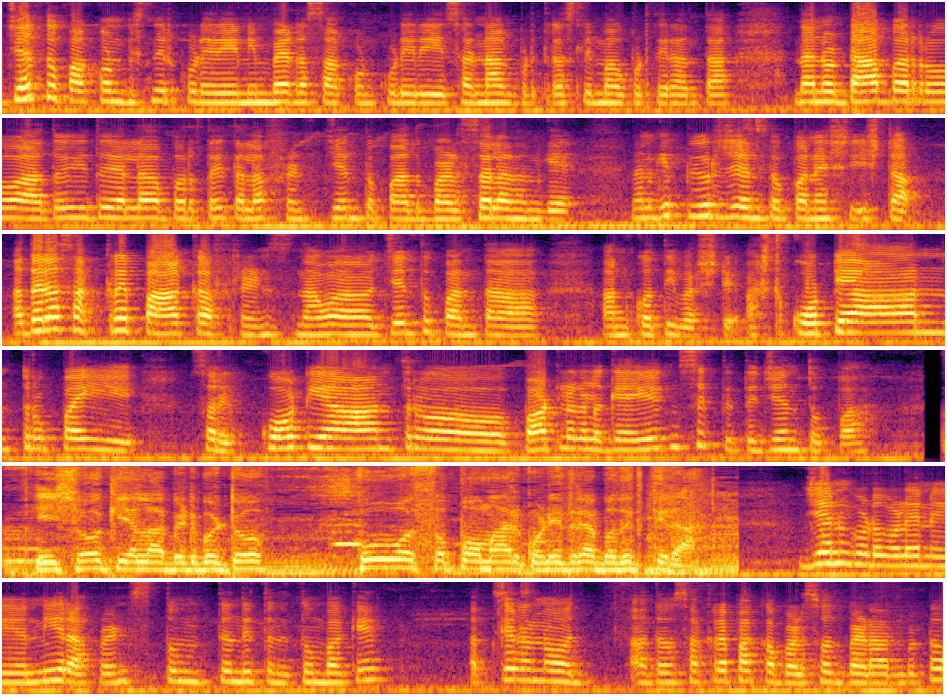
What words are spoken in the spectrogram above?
ಜೇನುತುಪ್ಪ ಹಾಕೊಂಡು ಬಿಸಿನೀರು ಕುಡೀರಿ ನಿಂಬೆ ರಸ ಹಾಕೊಂಡು ಕುಡೀರಿ ಸಣ್ಣ ಆಗ್ಬಿಡ್ತೀರಾ ಸ್ಲಿಮ್ ಆಗ್ಬಿಡ್ತೀರಾ ಅಂತ. ನಾನು ಡಾಬರು ಅದು ಇದು ಎಲ್ಲ ಬರ್ತೈತಲ್ಲ ಫ್ರೆಂಡ್ಸ್ ಜೇನುತುಪ್ಪ ಅದು ಬಳಸಲ್ಲ ನನಗೆ. ನನಗೆ ಪ್ಯೂರ್ ಜೇನುತುಪ್ಪನೇ ಇಷ್ಟ- ಅದೆಲ್ಲ ಸಕ್ಕರೆ ಪಾಕ ಫ್ರೆಂಡ್ಸ್ ನಾವು ಜೇನುತುಪ್ಪ ಅಂತ ಅನ್ಕೋತೀವಿ ಅಷ್ಟೇ. ಅಷ್ಟು ಕೋಟ್ಯಾಂತ ರೂಪಾಯಿ ಸಾರಿ ಕೋಟ್ಯಾಂತರ ಬಾಟ್ಲುಗಳಿಗೆ ಹೆಂಗೆ ಸಿಗ್ತಿತ್ತು ಜೇನುತುಪ್ಪ ಈ ಶೋಕಿ ಎಲ್ಲ ಬಿಟ್ಬಿಟ್ಟು ಹೂವು ಸೊಪ್ಪು ಮಾರ್ಕೊಂಡಿದ್ರೆ ಬದುಕ್ತೀರಾ? ಜೇನುಗೂಡುಗಳೇನು ನೀರಾ ಫ್ರೆಂಡ್ಸ್ ತುಂಬ ತಂದಿ ತಂದಿ ತುಂಬಕ್ಕೆ? ಅದಕ್ಕೆ ನಾನು ಅದು ಸಕ್ಕರೆ ಪಾಕ ಬಳಸೋದು ಬೇಡ ಅಂದ್ಬಿಟ್ಟು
